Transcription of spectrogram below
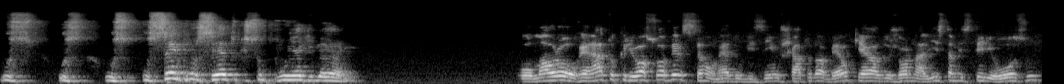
os, os, os, os 100% que supunha que ganharia. O Mauro, o Renato criou a sua versão, né, do vizinho chato do Abel, que é a do jornalista misterioso,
